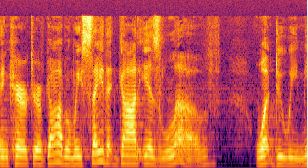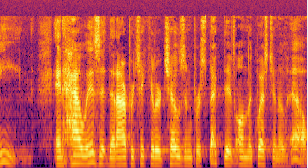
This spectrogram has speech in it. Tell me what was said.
and character of God? When we say that God is love, what do we mean? And how is it that our particular chosen perspective on the question of hell,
